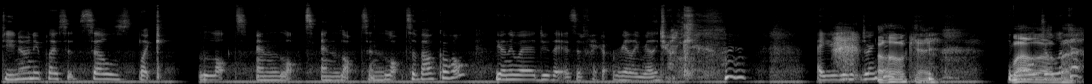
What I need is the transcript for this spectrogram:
do you know any place that sells like lots and lots and lots and lots of alcohol? The only way I do that is if I got really, really drunk. Are you good at drinking? Oh, okay. Hold um,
